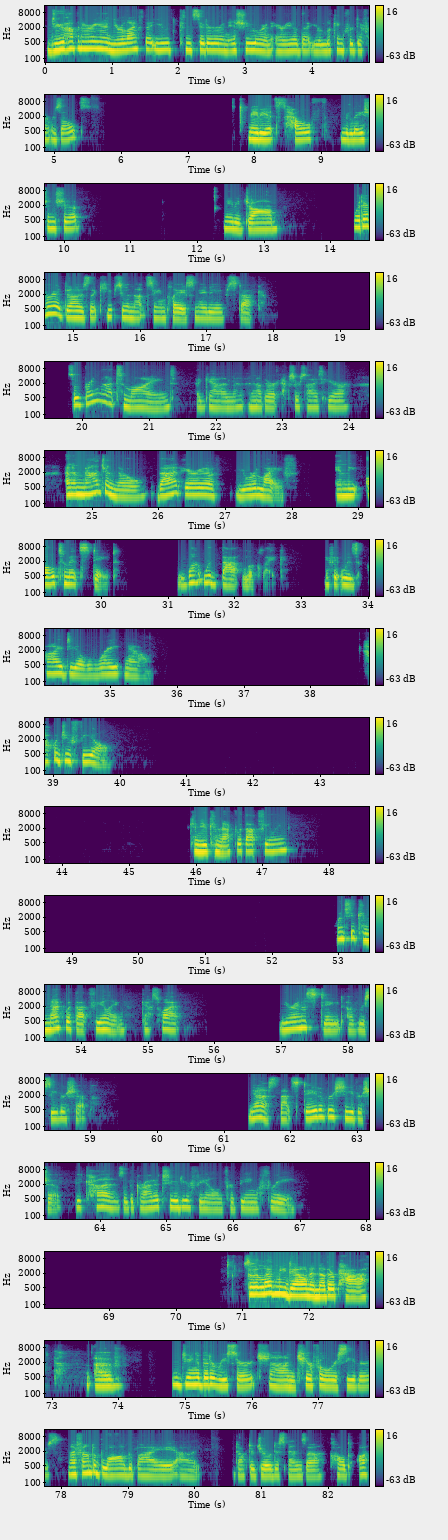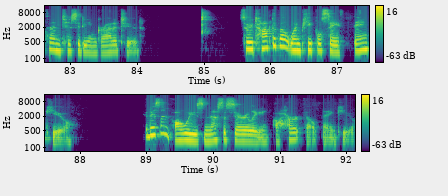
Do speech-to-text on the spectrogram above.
Do you have an area in your life that you'd consider an issue or an area that you're looking for different results? Maybe it's health, relationship, maybe job, whatever it does that keeps you in that same place, maybe stuck. So bring that to mind. Again, another exercise here. And imagine, though, that area of your life in the ultimate state. What would that look like if it was ideal right now? How would you feel? Can you connect with that feeling? Once you connect with that feeling, guess what? You're in a state of receivership. Yes, that state of receivership because of the gratitude you're feeling for being free. So it led me down another path of doing a bit of research on cheerful receivers. And I found a blog by uh, Dr. Joe Dispenza called Authenticity and Gratitude. So he talked about when people say thank you, it isn't always necessarily a heartfelt thank you.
